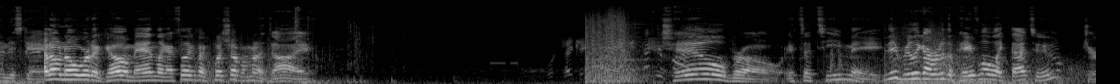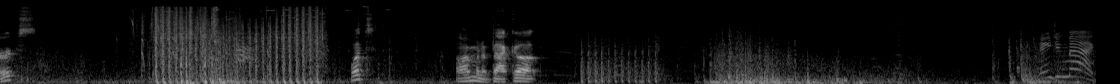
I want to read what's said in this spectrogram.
in this game. I don't know where to go, man. Like, I feel like if I push up, I'm gonna die. Chill, bro. It's a teammate. They really got rid of the Pave Low like that, too? Jerks. What? Oh, I'm gonna back up. Changing mag.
